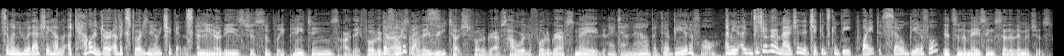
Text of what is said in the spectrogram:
someone who would actually have a calendar of extraordinary chickens. I mean, are these just simply paintings? Are they photographs? The photographs. Are they retouched photographs? How were the photographs made? I don't know, but they're beautiful. I mean, uh, did you ever imagine that chickens could be quite so beautiful? It's an amazing set of images.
